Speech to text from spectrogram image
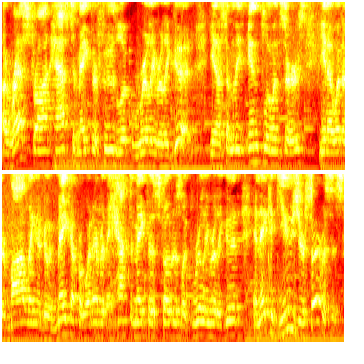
A restaurant has to make their food look really really good. You know some of these influencers you know whether modeling or doing makeup or whatever they have to make those photos look really really good and they could use your services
